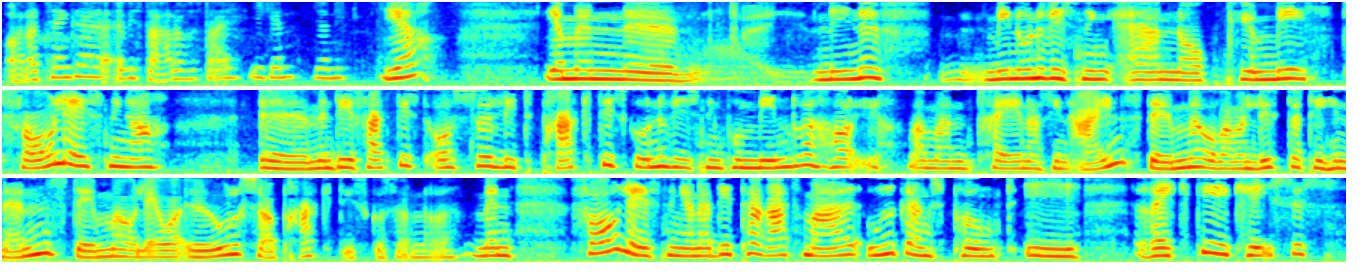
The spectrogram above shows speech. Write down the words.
Og der tænker jeg, at vi starter hos dig igen, Jenny. Ja, jamen øh, mine, min undervisning er nok mest forelæsninger, øh, men det er faktisk også lidt praktisk undervisning på mindre hold, hvor man træner sin egen stemme, og hvor man lytter til hinandens stemme og laver øvelser og praktisk og sådan noget. Men forelæsningerne, det tager ret meget udgangspunkt i rigtige cases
